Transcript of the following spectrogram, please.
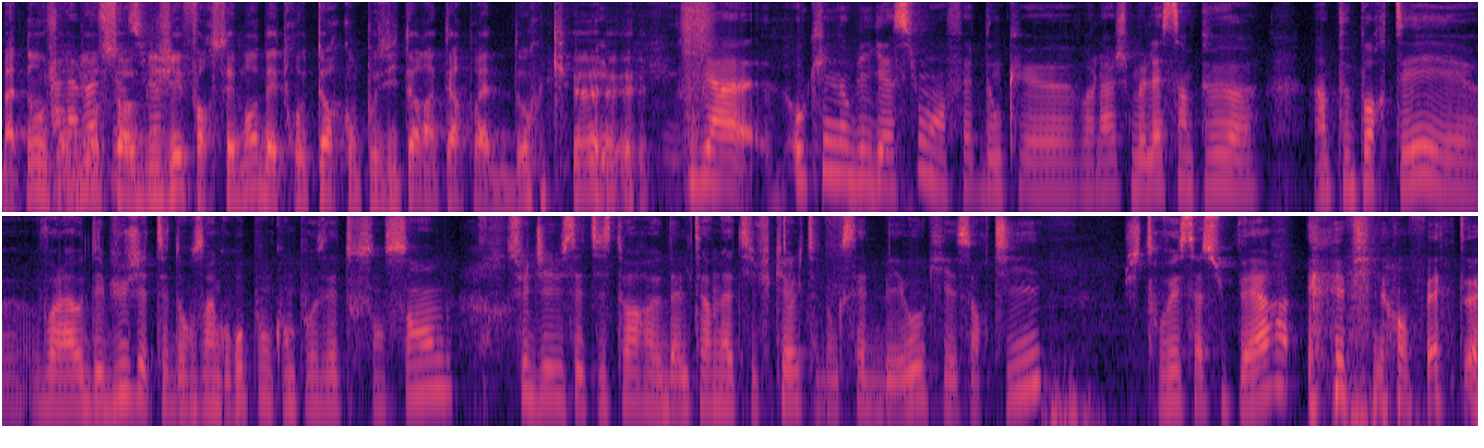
maintenant, aujourd'hui, on s'est obligé forcément d'être auteur, compositeur, interprète. Donc, il n'y a aucune obligation, en fait. Donc voilà, je me laisse un peu un peu porter. Et, voilà, au début, j'étais dans un groupe, on composait tous ensemble. Ensuite, j'ai eu cette histoire d'Alternative Cult, donc cette BO qui est sortie. J'ai trouvé ça super. Et puis en fait, euh,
